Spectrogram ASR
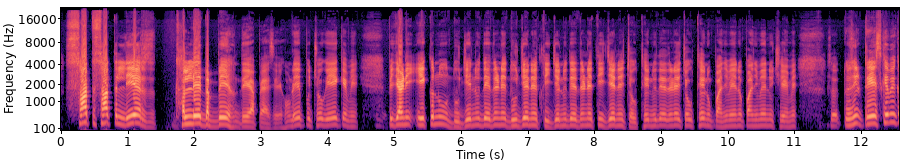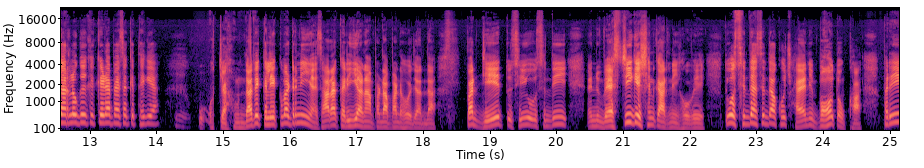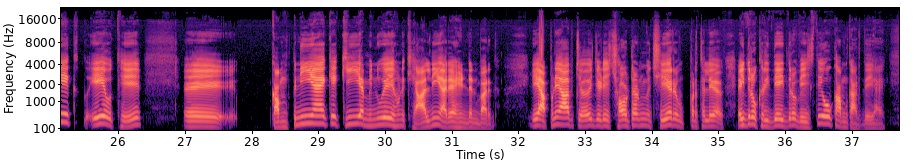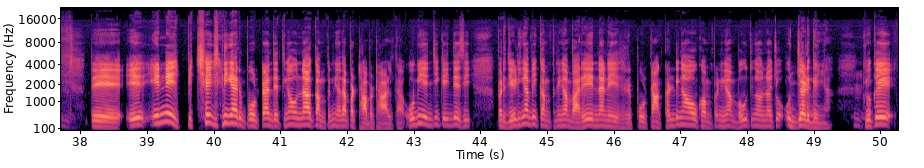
ਸੱਤ ਸੱਤ ਲੇਅਰਸ ਥੱਲੇ ਦੱਬੇ ਹੁੰਦੇ ਆ ਪੈਸੇ। ਹੁਣ ਇਹ ਪੁੱਛੋਗੇ ਇਹ ਕਿਵੇਂ? ਵੀ ਜਾਨੀ ਇੱਕ ਨੂੰ ਦੂਜੇ ਨੂੰ ਦੇ ਦੇਣੇ ਦੂਜੇ ਨੇ ਤੀਜੇ ਨੂੰ ਦੇ ਦੇਣੇ ਤੀਜੇ ਨੇ ਚੌਥੇ ਨੂੰ ਦੇ ਦੇਣੇ ਚੌਥੇ ਨੂੰ ਪੰਜਵੇਂ ਨੂੰ ਪੰਜਵੇਂ ਨੂੰ ਛੇਵੇਂ। ਤੁਸੀਂ ਟਰੇਸ ਕਿਵੇਂ ਕਰ ਲੋਗੇ ਕਿ ਕਿਹੜਾ ਪੈਸਾ ਕਿੱਥੇ ਗਿਆ? ਉਹ ਚਾ ਹੁੰਦਾ ਤੇ ਕਲਿੱਕ ਨਹੀਂ ਹੈ ਸਾਰਾ ਕਰੀ ਜਾਣਾ, ਫਟਾਫਟ ਹੋ ਜਾਂਦਾ। ਪਰ ਜੇ ਤੁਸੀਂ ਉਸ ਦੀ ਇਨਵੈਸਟੀਗੇਸ਼ਨ ਕਰਨੀ ਹੋਵੇ, ਤੇ ਉਹ ਸਿੱਧਾ ਸਿੱਧਾ ਕੁਝ ਹੈ ਨਹੀਂ, ਬਹੁਤ ਔਖਾ। ਪਰ ਇਹ ਇੱਕ- ਇਹ ਉੱਥੇ ਕੰਪਨੀ ਹੈ ਕਿ ਕੀ ਹੈ, ਮੈਨੂੰ ਇਹ ਹੁਣ ਖਿਆਲ ਨਹੀਂ ਆ ਰਿਹਾ ਹਿੰਡਨਬਰਗ ਇਹ ਆਪਣੇ ਆਪ ਚ ਜਿਹੜੇ ਸ਼ਾਰਟ ਟਰਮ ਸ਼ੇਅਰ ਉੱਪਰ ਥੱਲੇ, ਇਧਰੋਂ ਖਰੀਦੇ, ਇਧਰੋਂ ਵੇਚਦੇ, ਉਹ ਕੰਮ ਕਰਦੇ ਆ। ਤੇ ਇਹ ਇਹਨੇ ਪਿੱਛੇ ਜਿਹੜੀਆਂ ਰਿਪੋਰਟਾਂ ਦਿੱਤੀਆਂ ਉਹਨਾਂ ਕੰਪਨੀਆਂ ਦਾ ਪੱਠਾ ਬਿਠਾਲਤਾ ਉਹ ਵੀ ਇੰਜ ਹੀ ਕਹਿੰਦੇ ਸੀ ਪਰ ਜਿਹੜੀਆਂ ਵੀ ਕੰਪਨੀਆਂ ਬਾਰੇ ਇਹਨਾਂ ਨੇ ਰਿਪੋਰਟਾਂ ਕੱਢੀਆਂ ਉਹ ਕੰਪਨੀਆਂ ਬਹੁਤੀਆਂ ਉਹਨਾਂ ਚੋਂ ਉੱਜੜ ਗਈਆਂ। ਕਿਉਂਕਿ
